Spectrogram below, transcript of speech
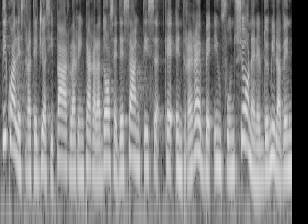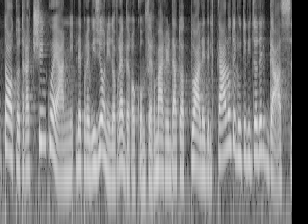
Di quale strategia si parla rincara la dose De Sanctis che entrerebbe in funzione nel 2028 tra cinque anni. Le previsioni dovrebbero confermare il dato attuale del calo dell'utilizzo del gas,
